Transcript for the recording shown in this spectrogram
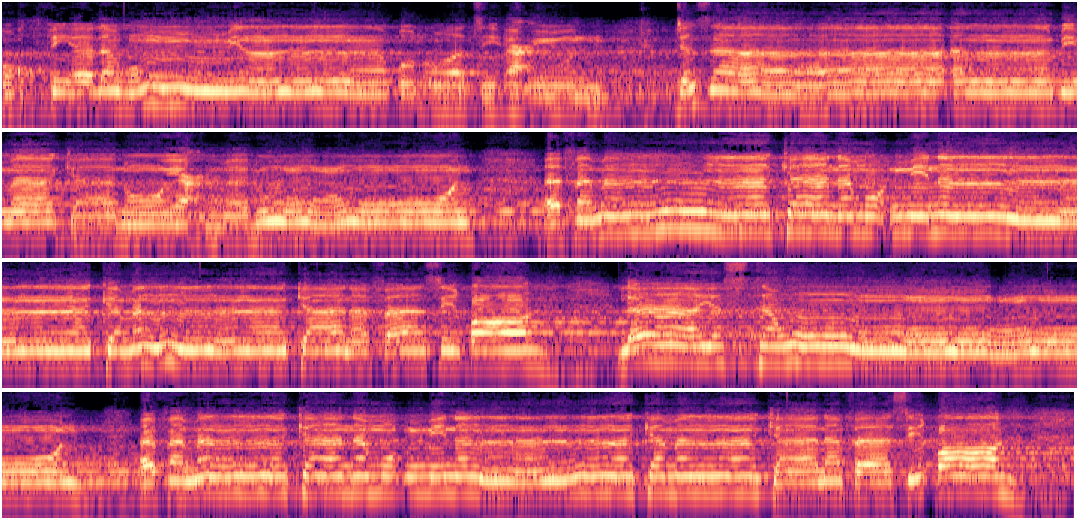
أخفي لهم من قرة أعين جزاء بما كانوا يعملون. أفمن كان مؤمنا كمن كان فاسقا لا يستوون. أفمن كان مؤمنا كمن كان فاسقا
